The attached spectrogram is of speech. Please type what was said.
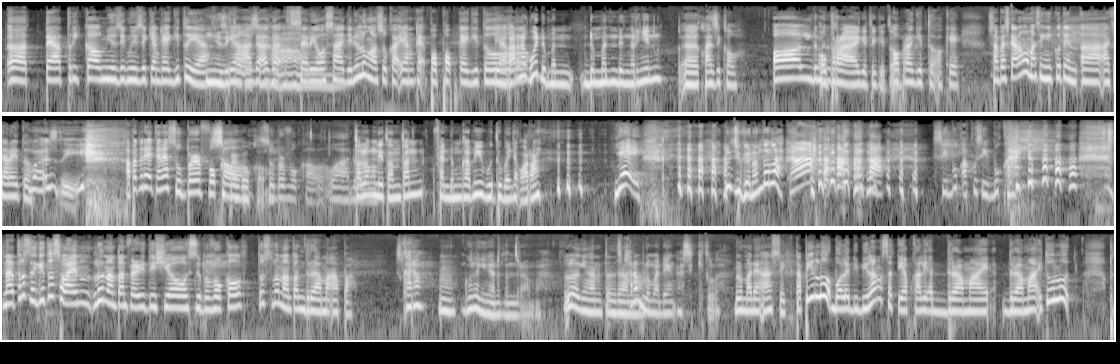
uh, theatrical music-music yang kayak gitu ya, Musical yang agak-agak seriosa. Jadi lu nggak suka yang kayak pop-pop kayak gitu. ya karena gue demen demen dengerin eh, classical, oh demen opera gitu-gitu. opera gitu. Oke. Sampai sekarang lu masih ngikutin uh, acara itu? Masih. Apa tadi acaranya Super Vocal? Super Vocal. Super Vocal. Waduh. Tolong ditonton fandom kami butuh banyak orang. Yeay. Lu juga nonton lah. sibuk aku sibuk. nah, terus gitu selain lu nonton variety show Super Vocal, terus lu nonton drama apa? Sekarang Hmm. gue lagi nggak nonton drama. Lu lagi nggak nonton drama? Karena belum ada yang asik gitu loh. belum ada yang asik. Tapi lu boleh dibilang setiap kali ada drama drama itu lu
